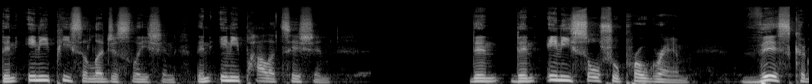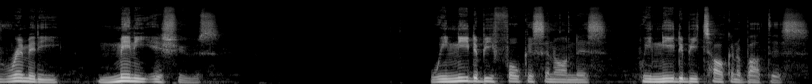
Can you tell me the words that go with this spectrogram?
than any piece of legislation, than any politician, than than any social program. This could remedy many issues. We need to be focusing on this. We need to be talking about this.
